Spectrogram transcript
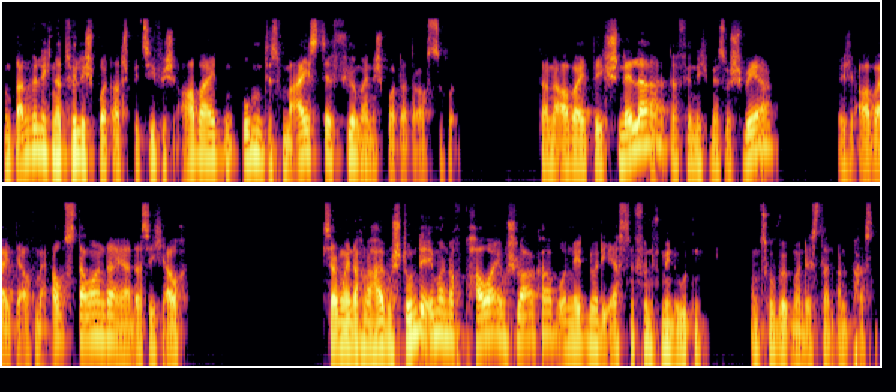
Und dann will ich natürlich sportartspezifisch arbeiten, um das meiste für meine Sportart rauszuholen. Dann arbeite ich schneller, dafür nicht mehr so schwer. Ich arbeite auch mehr ausdauernder, ja, dass ich auch, ich sage mal, nach einer halben Stunde immer noch Power im Schlag habe und nicht nur die ersten fünf Minuten. Und so wird man das dann anpassen.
